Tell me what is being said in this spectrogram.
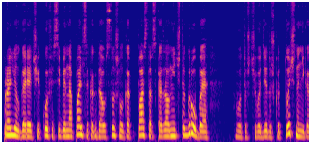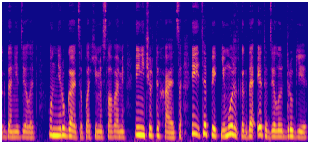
пролил горячий кофе себе на пальцы, когда услышал, как пастор сказал нечто грубое — вот уж чего дедушка точно никогда не делает. Он не ругается плохими словами и не чертыхается, и терпеть не может, когда это делают другие.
